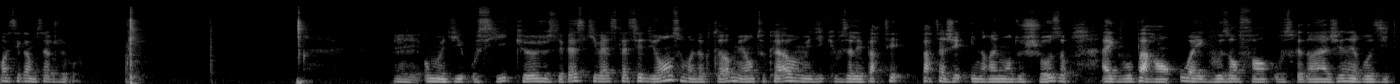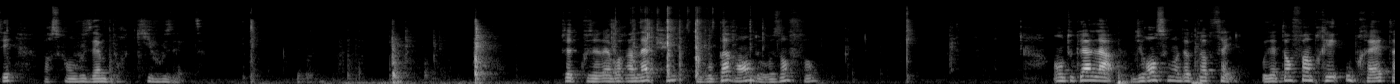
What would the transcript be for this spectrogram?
Moi, c'est comme ça que je le vois. On me dit aussi que je ne sais pas ce qui va se passer durant ce mois d'octobre, mais en tout cas, on me dit que vous allez partager énormément de choses avec vos parents ou avec vos enfants. Vous serez dans la générosité parce qu'on vous aime pour qui vous êtes. Peut-être que vous allez avoir un appui de vos parents, de vos enfants. En tout cas, là, durant ce mois d'octobre, ça y est, vous êtes enfin prêt ou prête,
